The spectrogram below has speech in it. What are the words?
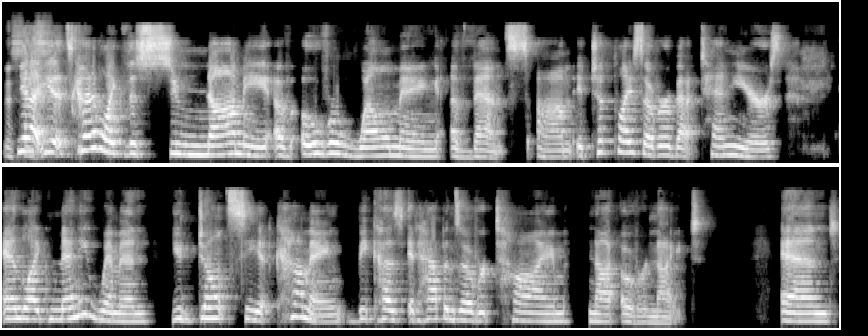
This yeah, is... it's kind of like this tsunami of overwhelming events. Um, it took place over about 10 years. And like many women, you don't see it coming because it happens over time, not overnight. And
